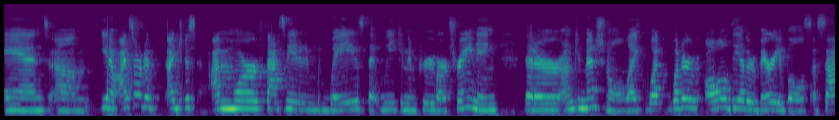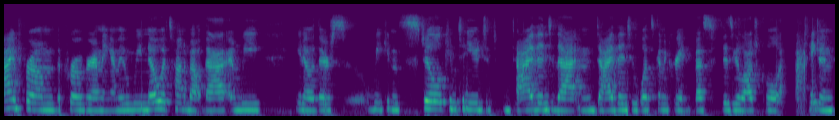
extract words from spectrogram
And um, you know i sort of i just i'm more fascinated with ways that we can improve our training that are unconventional. Like what what are all the other variables aside from the programming? I mean we know a ton about that and we you know there's we can still continue to dive into that and dive into what's going to create the best physiological adaptation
